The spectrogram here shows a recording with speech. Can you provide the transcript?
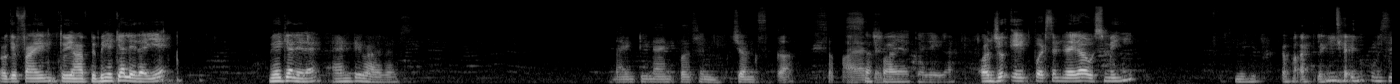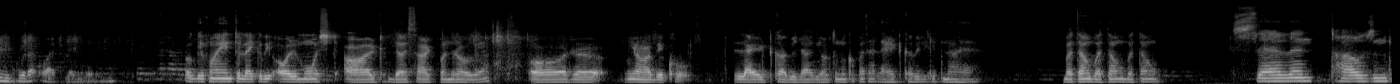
ओके फाइन तो यहाँ पे भैया क्या ले रहा है ये? भैया क्या ले रहा है? एंटीवायरस 99 परसेंट जंक्स का सफाया सफाया करेगा। और जो एक परसेंट रहेगा उसमें ही? उसमें ही वाट लग जाएगी। उसी में पूरा वाट लग जाएगा। ओके फाइन तो लाइक अभी ऑलमोस्ट आठ दस आठ पंद्रह हो गया। और यहाँ देखो लाइट का बिल आ गया। और तुमको पता है लाइट का बिल कितना है? बताऊँ बताऊँ बताऊँ seven thousand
